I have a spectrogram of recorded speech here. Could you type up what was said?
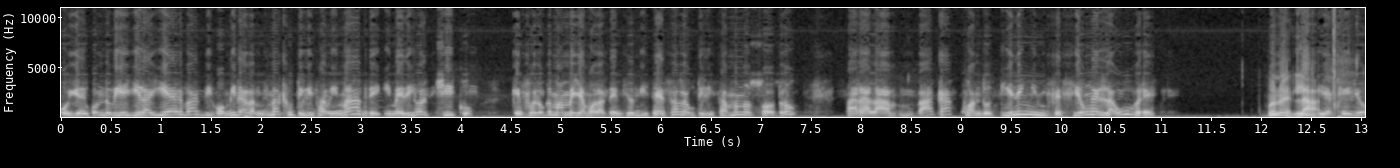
pues yo cuando vi allí la hierba, digo, mira, las mismas que utiliza mi madre. Y me dijo el chico, que fue lo que más me llamó la atención. Dice, esa la utilizamos nosotros para las vacas cuando tienen infección en la ubre. Bueno, Y aquello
